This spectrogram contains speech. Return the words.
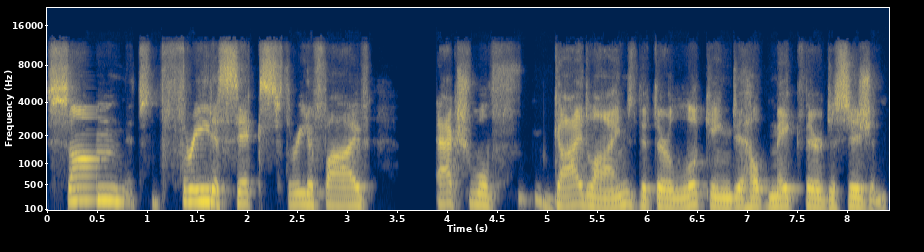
Some it's three to six, three to five actual f- guidelines that they're looking to help make their decision.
